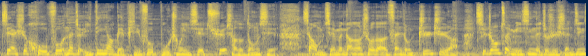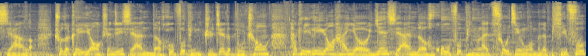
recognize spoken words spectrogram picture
既然是护肤，那就一定要给皮肤补充一些缺少的东西。像我们前面刚刚说到的三种脂质啊，其中最明星的就是神经酰胺了。除了可以用神经酰胺的护肤品直接的补充，还可以利用含有烟酰胺的护肤品来促进我们的皮肤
